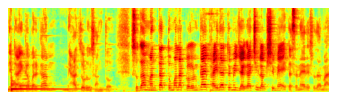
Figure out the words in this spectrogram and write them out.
नीट ऐका बरं का मी हात जोडून सांगतो. सुद्धा म्हणतात तुम्हाला कळून काय फायदा आहे? तुम्ही जगाची लक्ष्मी आहे. तसं नाही रे सुदामा.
